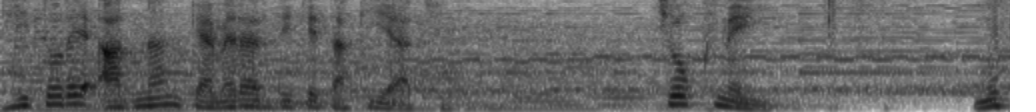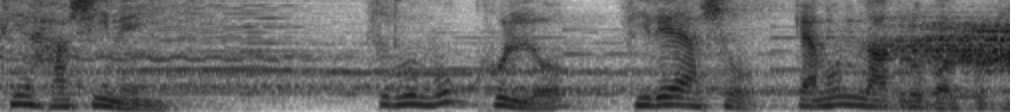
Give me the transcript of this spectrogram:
ভিতরে আদনান ক্যামেরার দিকে তাকিয়ে আছে। চোখ নেই। মুখে হাসি নেই। শুধু মুখ খুলল, ফিরে আসো, কেমন লাগল গল্পটি?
